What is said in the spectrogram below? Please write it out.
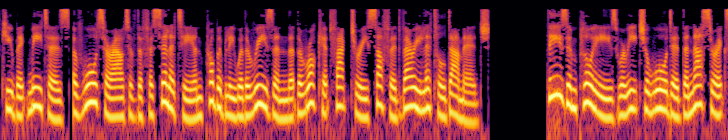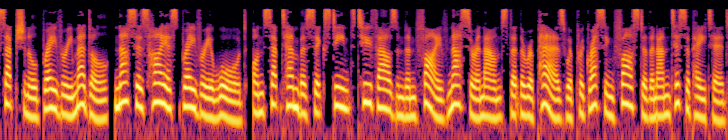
cubic meters of water out of the facility and probably were the reason that the rocket factory suffered very little damage. These employees were each awarded the NASA Exceptional Bravery Medal, NASA's highest bravery award. On September 16, 2005, NASA announced that the repairs were progressing faster than anticipated,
